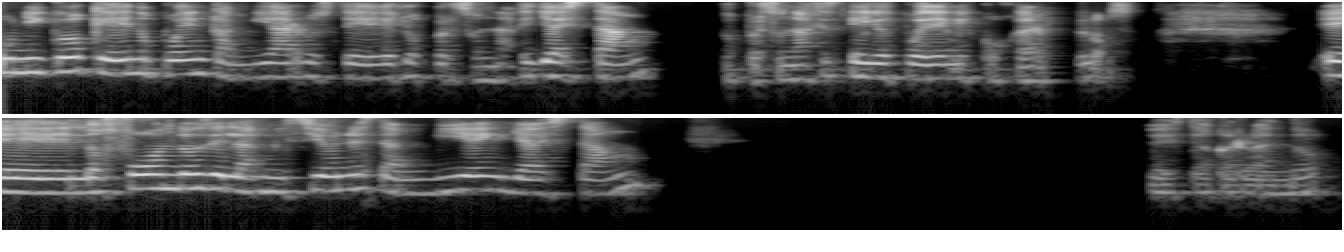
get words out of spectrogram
único que no pueden cambiar ustedes, los personajes ya están, los personajes ellos pueden escogerlos. Eh, los fondos de las misiones también ya están. Está cargando.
